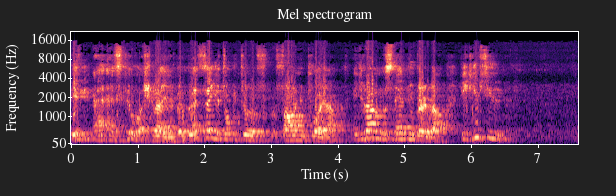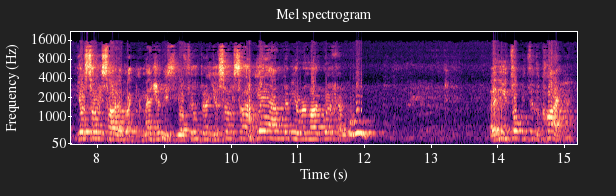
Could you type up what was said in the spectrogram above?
if, and still Australian, but let's say you're talking to a foreign employer and you don't understand him very well. He gives you you're so excited, like imagine this, you're Filipino, you're so excited, yeah, I'm gonna be a remote worker, woo! And then you're talking to the client.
